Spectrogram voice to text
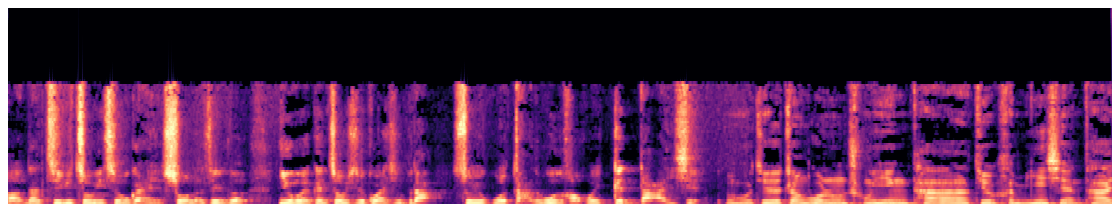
啊，那至于周星驰，我刚才也说了，这个因为跟周星驰关系不大，所以我打的问号会更大一些。我觉得张国荣重映他就很明显，他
